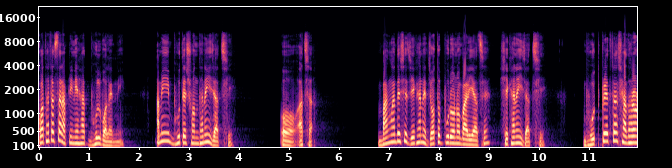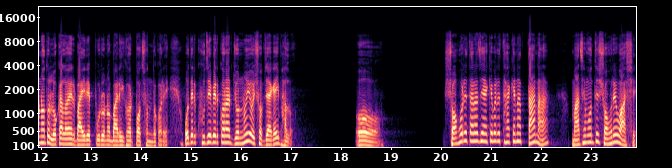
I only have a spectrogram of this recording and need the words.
কথাটা স্যার আপনি নেহাত ভুল বলেননি। আমি ভূতের সন্ধানেই যাচ্ছি। ও আচ্ছা। বাংলাদেশে যেখানে যত পুরনো বাড়ি আছে, সেখানেই যাচ্ছি। ভূতপ্রেতরা সাধারণত লোকালয়ের বাইরে পুরনো বাড়িঘর পছন্দ করে। ওদের খুঁজে বের করার জন্যই ওই সব জায়গায় ভালো। ও। শহরে তারা যে একেবারে থাকে না, তা না। মাঝে মধ্যে শহরেও আসে,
